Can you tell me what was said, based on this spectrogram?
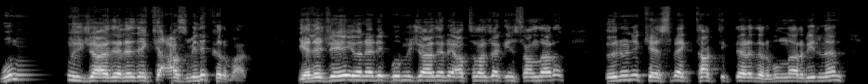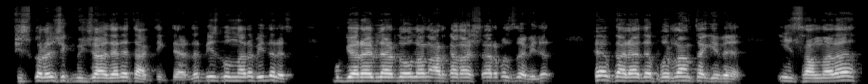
bu mücadeledeki azmini kırmak, geleceğe yönelik bu mücadeleye atılacak insanların önünü kesmek taktikleridir. Bunlar bilinen psikolojik mücadele taktikleridir. Biz bunları biliriz. Bu görevlerde olan arkadaşlarımız da bilir. Fevkalade pırlanta gibi insanlara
